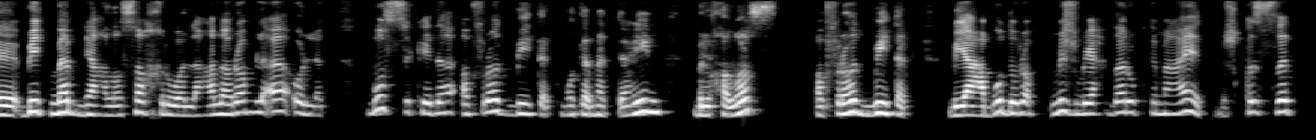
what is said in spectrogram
آه، بيت مبني على صخر ولا على رمل؟ أقول لك. بص كده أفراد بيتك متمتعين بالخلاص أفراد بيتك بيعبدوا رب مش بيحضروا اجتماعات مش قصة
